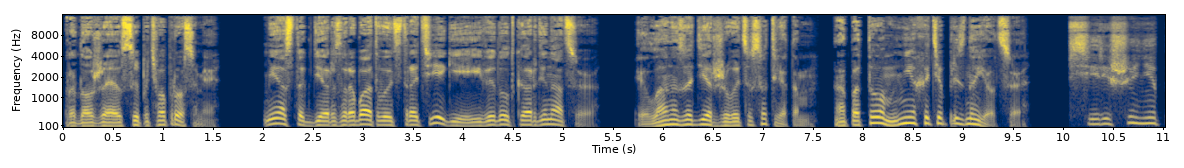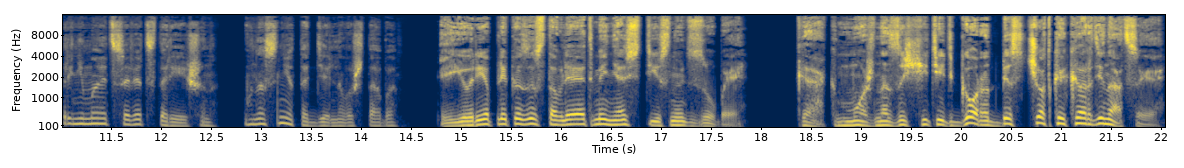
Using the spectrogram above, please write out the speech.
Продолжаю сыпать вопросами. «Место, где разрабатывают стратегии и ведут координацию». Илана задерживается с ответом, а потом нехотя признается. «Все решения принимает совет старейшин. У нас нет отдельного штаба». Ее реплика заставляет меня стиснуть зубы. Как можно защитить город без четкой координации?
